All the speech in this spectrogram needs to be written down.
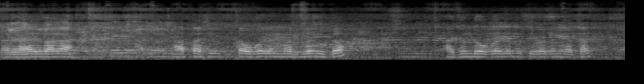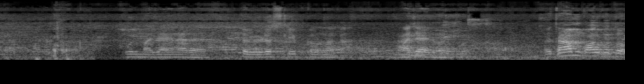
तर काय बघा आताशी चौघ जण बसलो इथं. अजून दोघं जण तिघं जण येतात. फुल मजा येणार आहे. तर व्हिडिओ स्किप करू नका. मजा येईल भरपूर. थांब कॉल करतो.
